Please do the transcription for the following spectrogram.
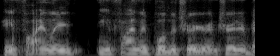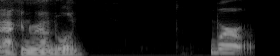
He finally he finally pulled the trigger and traded back in round one were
